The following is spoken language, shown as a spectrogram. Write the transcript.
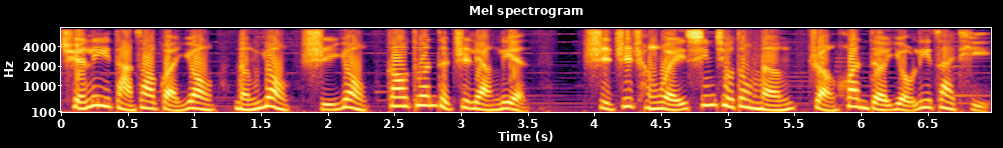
全力打造管用、能用、实用、高端的质量链，使之成为新旧动能转换的有力载体。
